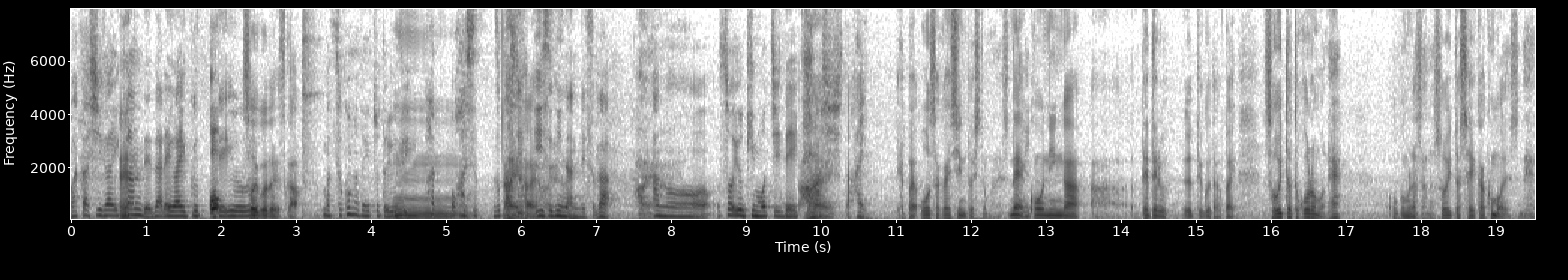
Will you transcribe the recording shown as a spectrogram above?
私がいかんで誰が行くっおていう。そういうことですか。まあ、そこまでちょっと言うお恥ずかしい言い過ぎなんですが、はいあのーそういう気持ちで来ました。はい、やっぱり大阪維新としてもですね、はい。公認が出てるということはやっぱりそういったところもね奥村さんのそういった性格もですね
